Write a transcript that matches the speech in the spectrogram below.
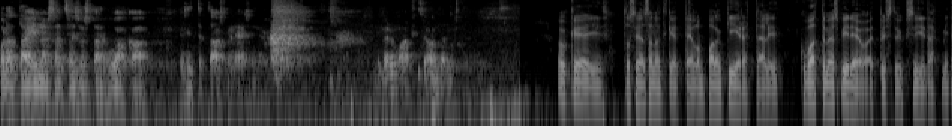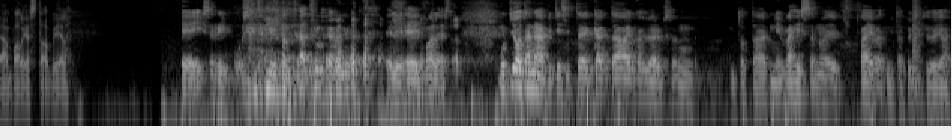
odottaa innoissa, että saisi jostain ruokaa ja sitten taas menee sinne. Nimenomaan, se on tämmöistä. Okei, tosiaan sanoitkin, että teillä on paljon kiirettä, eli kuvaatte myös videoa, että pystyykö siitä mitään paljastaa vielä? Ei, se riippuu siitä milloin tämä tulee ulos. Eli ei paljasta. Mutta joo, tänään piti sitten käyttää aika hyödyksi. On tota, niin vähissä nuo päivät, mitä pystyy. Ja,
